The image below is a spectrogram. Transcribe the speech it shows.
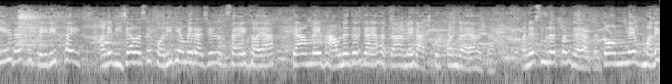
એ એનાથી પ્રેરિત થઈ અને બીજા વર્ષે ફરીથી અમે રાજ્ય કક્ષાએ ગયા, ત્યાં અમે ભાવનગર ગયા હતા અને રાજકોટ પણ ગયા હતા અને સુરત પણ ગયા હતા. તો અમને, મને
